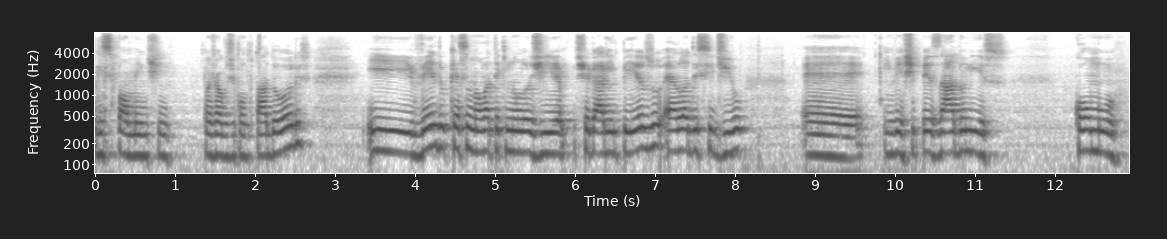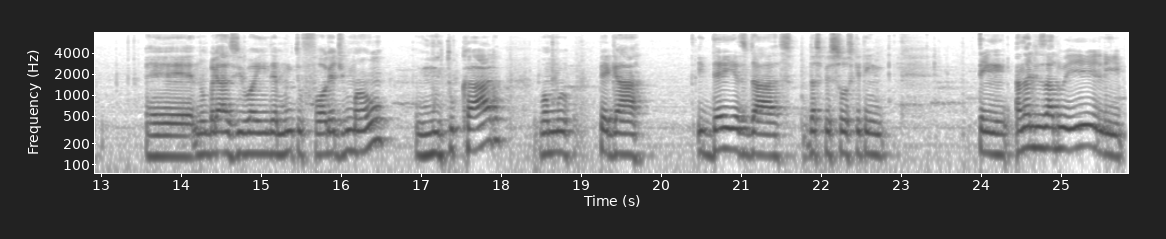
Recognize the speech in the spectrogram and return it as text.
principalmente para jogos de computadores. E vendo que essa nova tecnologia chegar em peso, ela decidiu é, investir pesado nisso. Como é, no Brasil ainda é muito fora de mão, muito caro, vamos pegar ideias das, das pessoas que têm, têm analisado ele,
